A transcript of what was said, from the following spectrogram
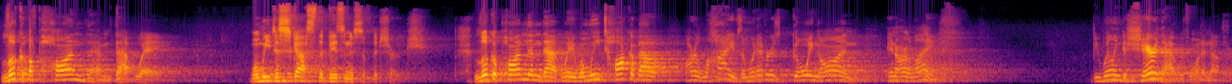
Look upon them that way when we discuss the business of the church. Look upon them that way when we talk about our lives and whatever is going on in our life. Be willing to share that with one another.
